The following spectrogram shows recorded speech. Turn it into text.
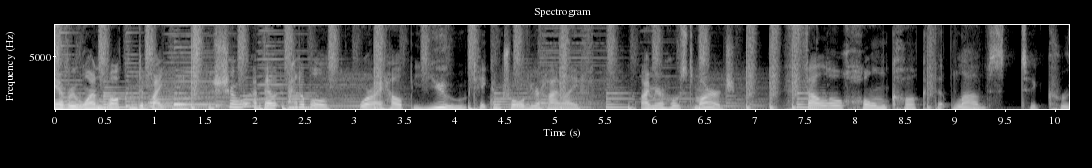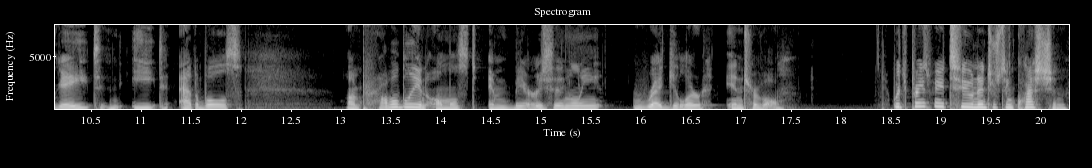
Hey everyone, welcome to Bite Me, the show about edibles where I help you take control of your high life. I'm your host, Marge, fellow home cook that loves to create and eat edibles on probably an almost embarrassingly regular interval. Which brings me to an interesting question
